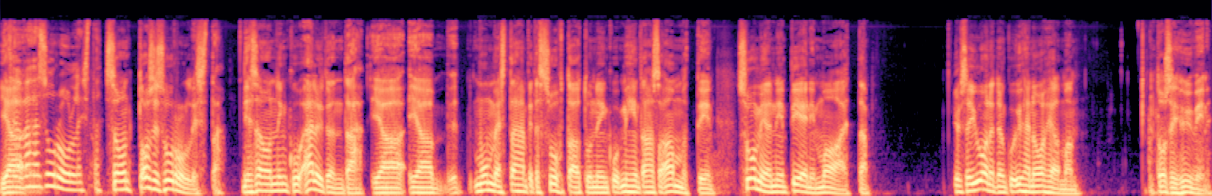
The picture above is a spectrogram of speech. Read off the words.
ja Se on vähän surullista. se on tosi surullista ja se on niin kuin älytöntä ja, ja mun mielestä tähän pitäisi suhtautua niin kuin mihin tahansa ammattiin. Suomi on niin pieni maa, että jos sä juonet jonkun yhden ohjelman tosi hyvin,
